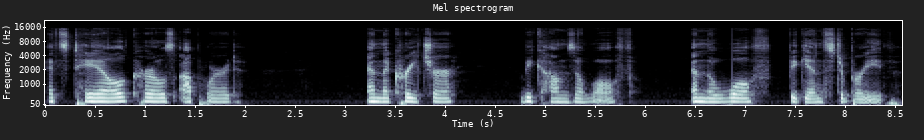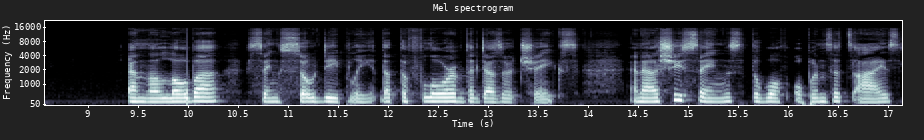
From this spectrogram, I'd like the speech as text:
Its tail curls upward, and the creature becomes a wolf, and the wolf begins to breathe. And the Loba sings so deeply that the floor of the desert shakes, and as she sings, the wolf opens its eyes,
